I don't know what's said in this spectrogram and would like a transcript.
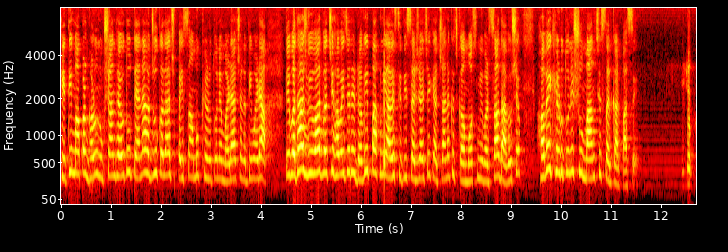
ખેતીમાં પણ ઘણું નુકસાન થયું હતું. તેના હજુ કદાચ પૈસા અમુક ખેડૂતોને મળ્યા છે નથી મળ્યા. તે બધા જ વિવાદ વચ્ચે હવે જ્યારે રવિ પાકની આવી સ્થિતિ સર્જાય છે કે અચાનક જ કમોસમી વરસાદ આવ્યો છે હવે ખેડૂતોની શું માંગ છે સરકાર પાસે? ચોક્કસ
